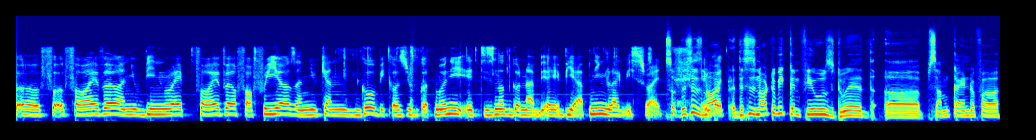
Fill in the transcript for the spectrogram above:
uh, forever and you've been raped forever for three years and you can go because you've got money. It is not gonna be, be happening like this right? So this is not but, this is not to be confused with some kind of a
